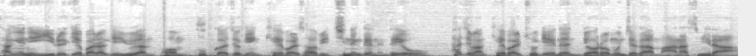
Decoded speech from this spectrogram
당연히 이를 개발하기 위한 범 국가적인 개발 사업이 진행되는데요. 하지만 개발 초기에는 여러 문제가 많았습니다.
